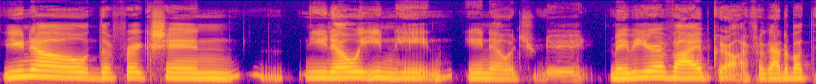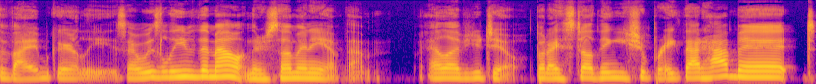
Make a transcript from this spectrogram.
you know the friction. You know what you need. You know what you need. Maybe you're a vibe girl. I forgot about the vibe girlies. I always leave them out, and there's so many of them. I love you too. But I still think you should break that habit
